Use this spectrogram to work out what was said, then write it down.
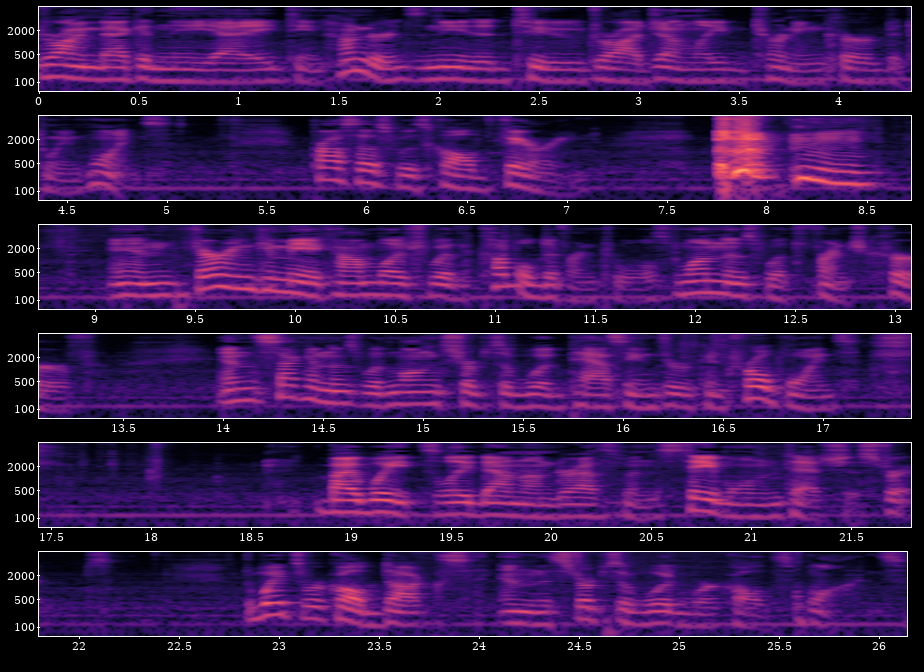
drawing back in the uh, 1800s needed to draw a gently turning curve between points. The process was called fairing. and fairing can be accomplished with a couple different tools. One is with French curve, and the second is with long strips of wood passing through control points by weights laid down on draftsman's table and attached to strips. The weights were called ducks, and the strips of wood were called splines.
